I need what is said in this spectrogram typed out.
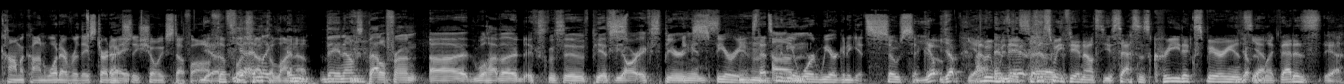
Comic Con, whatever, they start Right. actually showing stuff off. Yeah. They'll flesh and, out the like, and lineup. They announced Battlefront uh, will have an exclusive PSVR experience. Experience. That's going to be a word we are going to get so sick Yep. of. Yep. I mean, they- they this week they announced the Assassin's Creed experience, Yep. and like that is yeah.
